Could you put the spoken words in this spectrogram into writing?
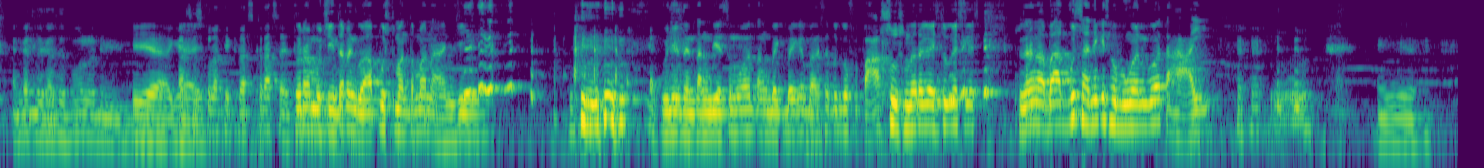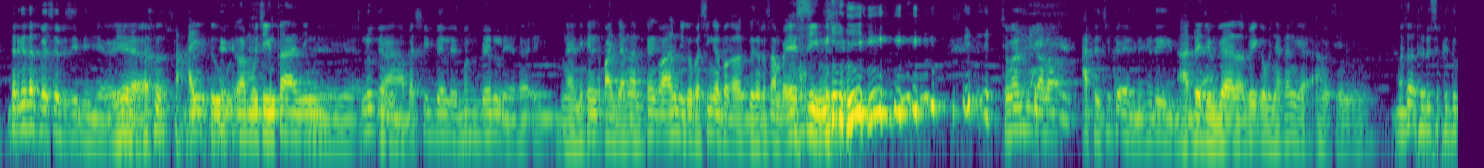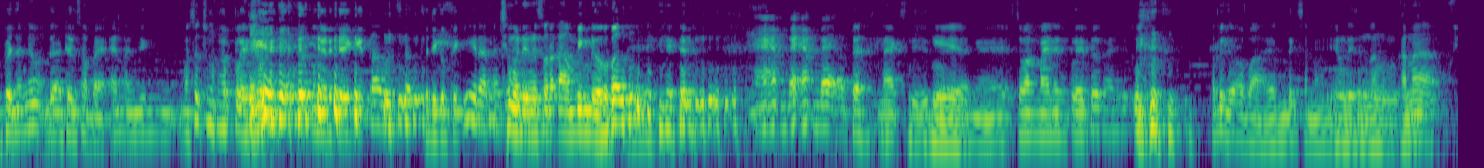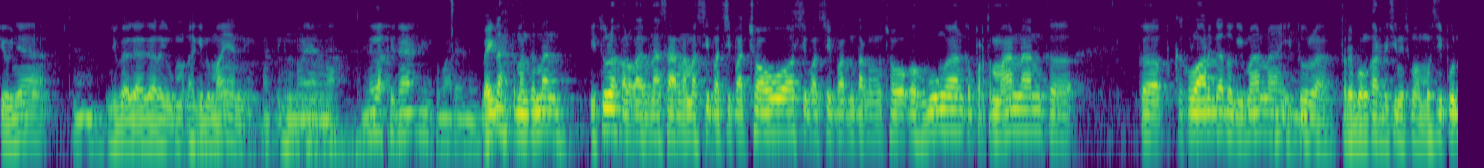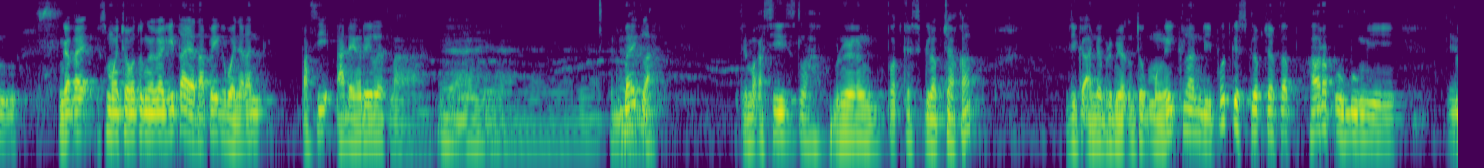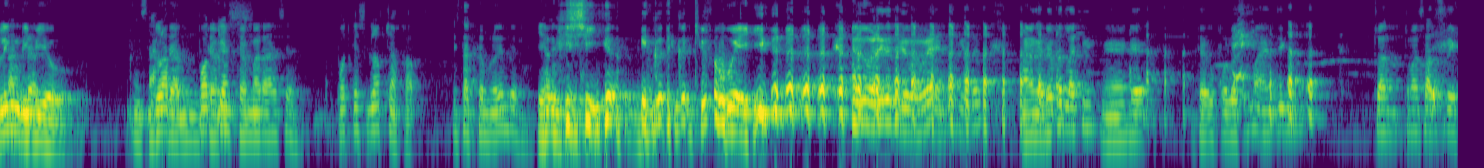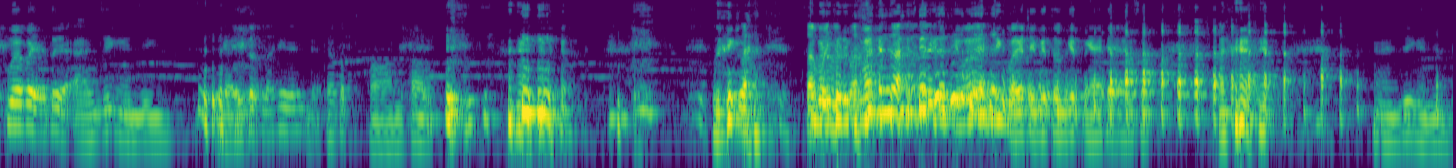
kan kasus-kasus mulu nih. Iya, guys. Kasusku lagi keras-keras ya. itu rambut cinta pengen gue hapus teman-teman anjing. gue nyeritain tentang dia semua tentang baik-baiknya bangsa tuh gue palsu sebenarnya guys tuh guys guys sebenarnya nggak bagus aja guys hubungan gue tai Iya. Ntar kita bahas habis ini ya. iya tai tuh rambut cinta anjing Iya. Lu kenapa sih Bel? Emang Bel ya nah ini kan kepanjangan kan kalian juga pasti nggak bakal denger sampai sini Cuman kalau ada juga yang dengerin. ada juga tapi kebanyakan nggak sampai sini. Masa dari segitu banyaknya nggak ada yang sampai N anjing. Masa cuma ngeplay doang? Menghargai kita, Maksud, jadi kepikiran. kan. cuma denger suara kambing doang. Embe embe udah next gitu. Iya. Nge- cuman mainin play doang anjing. Tapi gak apa yang penting seneng. Yang penting seneng karena view-nya juga agak-agak lagi lumayan nih. Lagi lumayan lah. Ini lagi naik nih kemarin nih. Baiklah teman-teman, itulah kalau kalian penasaran sama sifat-sifat cowok, sifat-sifat tentang cowok ke hubungan, ke ke ke, ke keluarga atau gimana, itulah terbongkar di sini semua. Meskipun nggak kayak semua cowok tuh nggak kayak kita ya, tapi kebanyakan pasti ada yang relate lah. ya ya ya ya ya bener. Baiklah, terima kasih setelah mendengarkan podcast Gelap Cakap. Jika anda berminat untuk mengiklan di podcast Gelap Cakap, harap hubungi link di Instagram. bio. Instagram Gelap podcast aja podcast Gelap Cakap Instagram lo ember yang isinya ikut-ikut giveaway. aku baru ikut gue anjing gitu mana gak dapet lagi Ngehe. udah aku follow semua anjing cuma cuma seratus ribu apa ya itu ya anjing anjing nggak ikut lagi nggak dapet kontol Baiklah, sampai baru jumpa. kemarin tuh aku tadi ikut gue anjing banget ikut ungkit ngehe anjing anjing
